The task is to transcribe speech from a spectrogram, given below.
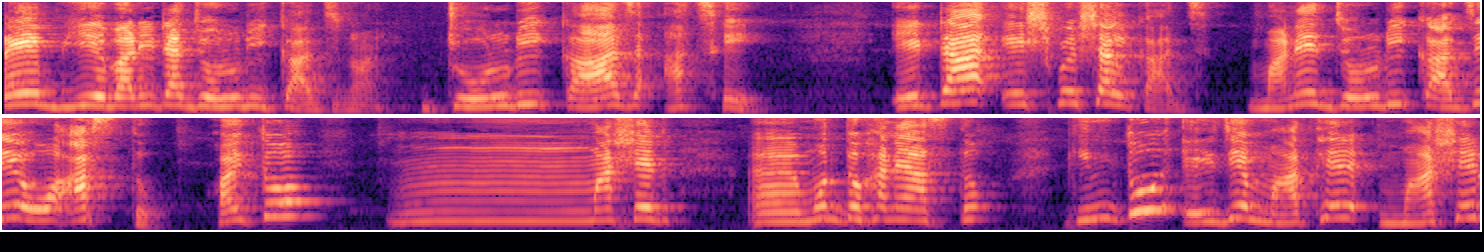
আরে বিয়ে বাড়িটা জরুরি কাজ নয়। জরুরি কাজ আছে। এটা স্পেশাল কাজ। মানে জরুরি কাজে ও আসতো। হয়তো মাসের মধ্যখানে আসতো। কিন্তু এই যে মাথে মাসের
